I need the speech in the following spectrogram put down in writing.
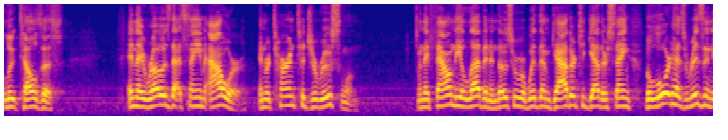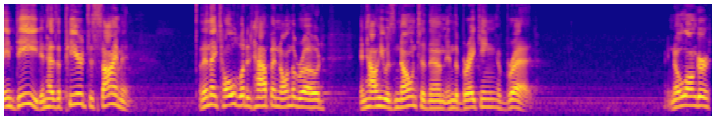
Luke tells us, and they rose that same hour and returned to Jerusalem. And they found the eleven and those who were with them gathered together, saying, The Lord has risen indeed and has appeared to Simon. And then they told what had happened on the road and how he was known to them in the breaking of bread. No longer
